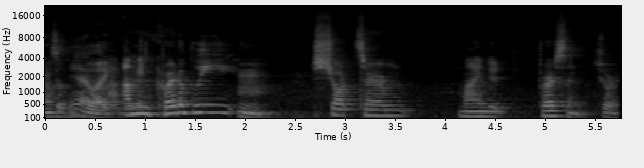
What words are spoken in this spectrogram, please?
Maksudnya like I'm incredibly hmm, short-term minded person. sure.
